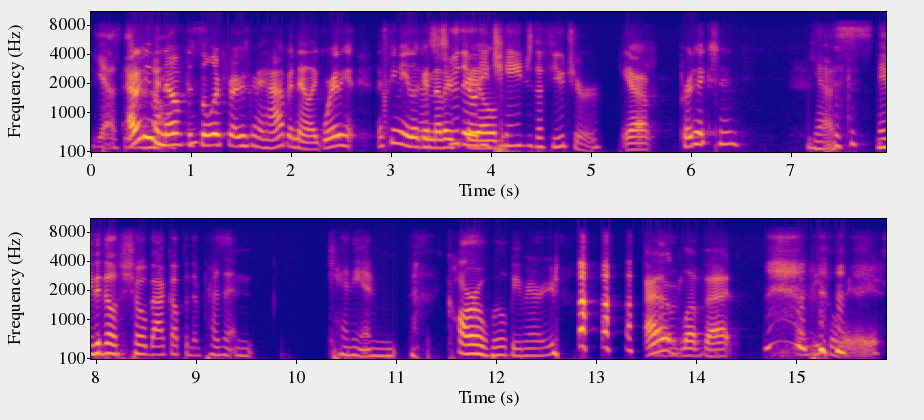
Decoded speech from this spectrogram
yes. I don't even know if the solar flare is going to happen now. Like, where are they? That's going to be like That's another true. They already changed the future. Yeah, prediction. Yes. Maybe they'll show back up in the present and Kenny and Kara will be married. I would would- love that. That'd be hilarious.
